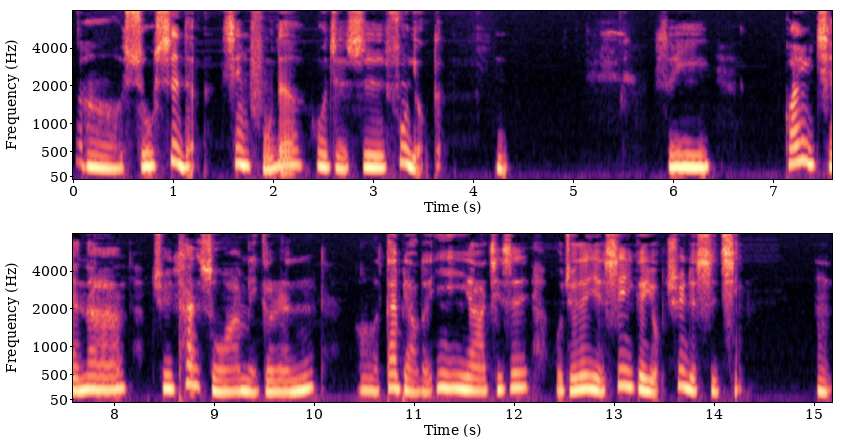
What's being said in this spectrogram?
嗯、呃，舒适的。幸福的，或者是富有的，嗯，所以关于钱啊，去探索啊，每个人呃代表的意义啊，其实我觉得也是一个有趣的事情，嗯，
